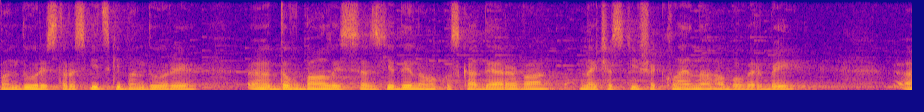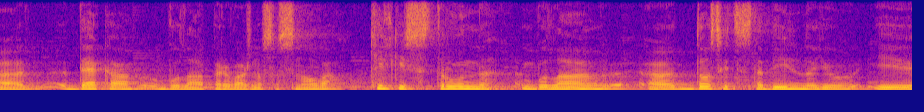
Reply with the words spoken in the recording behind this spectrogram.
бандури, старосвітські бандури е, довбалися з єдиного куска дерева, найчастіше клена або верби. Е, Дека була переважно соснова. Кількість струн була досить стабільною і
